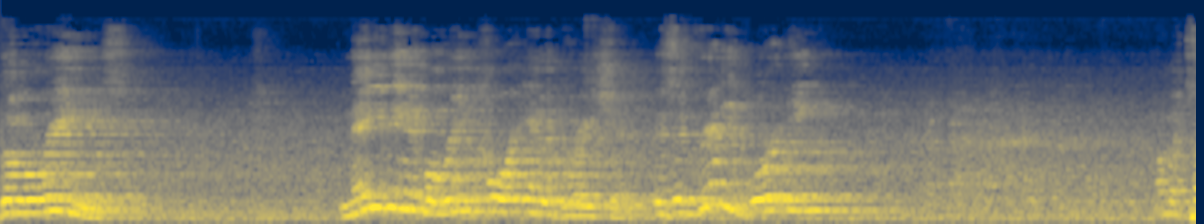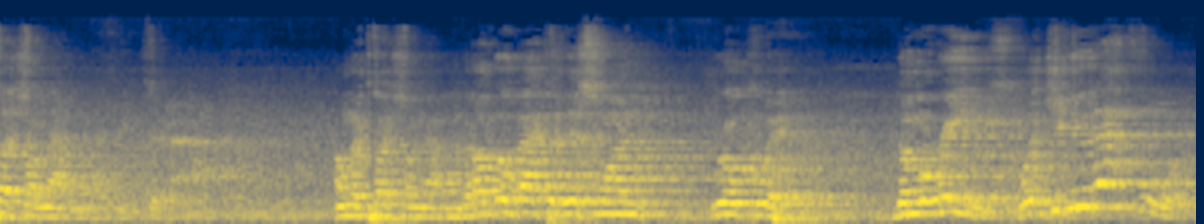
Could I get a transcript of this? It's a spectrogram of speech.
The Marines. Navy and Marine Corps integration. Is it really working? I'm going to touch on that one, I think, too. I'm going to touch on that one. But I'll go back to this one real quick. The Marines. What'd you do that for?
